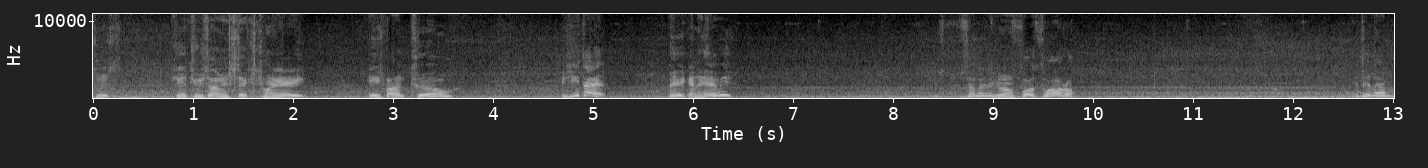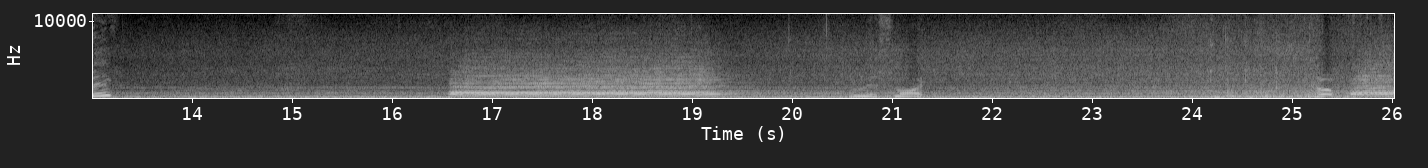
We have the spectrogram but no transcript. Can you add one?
Two, Q27628 eastbound 2. Is he that big and heavy? Somebody's going full throttle. Is he that big? I'm smart. Oh.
